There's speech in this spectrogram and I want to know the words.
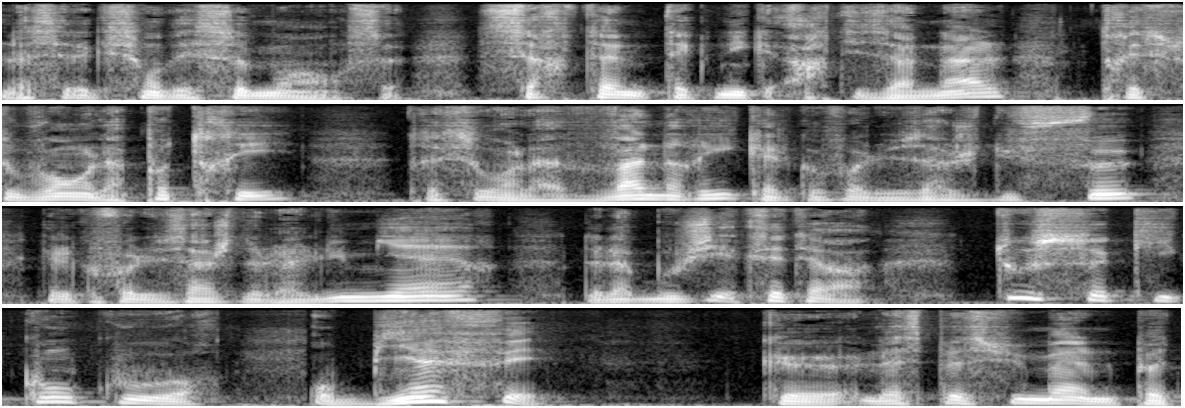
la sélection des semences, certaines techniques artisanales, très souvent la poterie, très souvent la vannerie, quelquefois l'usage du feu, quelquefois l'usage de la lumière, de la bougie, etc. Tout ce qui concourt au bienfait que l'espèce humaine peut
